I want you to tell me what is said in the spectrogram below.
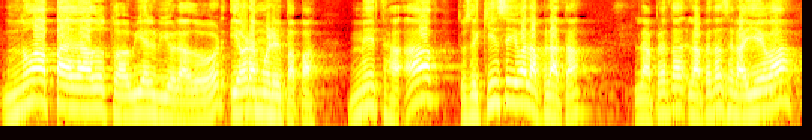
no ha pagado todavía el violador y ahora muere el papá? Met Ab. Entonces, ¿quién se lleva la plata? La plata, la plata se la lleva.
